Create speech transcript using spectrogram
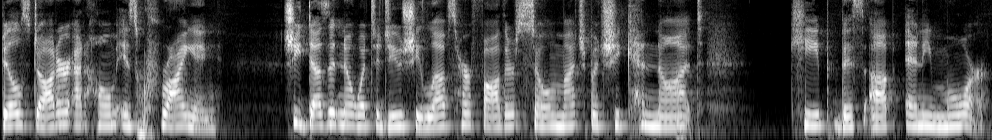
Bill's daughter at home is crying she doesn't know what to do. She loves her father so much, but she cannot keep this up anymore.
